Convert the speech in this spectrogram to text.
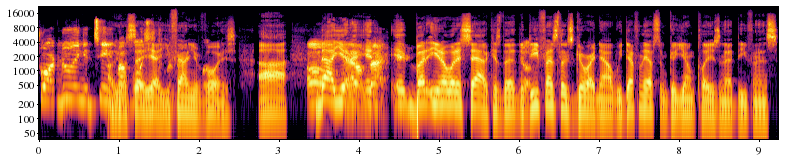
to our New England team. I was gonna say, yeah, you found your voice. Uh, Oh, no, yeah, it- it- but you know what? It's sad because the, the Yeah. defense looks good right now. We definitely have some good young players in that defense.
